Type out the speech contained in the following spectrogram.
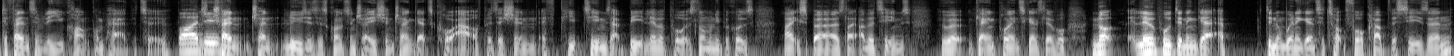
defensively you can't compare the two. But I do- Trent Trent loses his concentration. Trent gets caught out of position. If pe- teams that beat Liverpool, it's normally because like Spurs, like other teams who are getting points against Liverpool. Not Liverpool didn't get a, didn't win against a top four club this season,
